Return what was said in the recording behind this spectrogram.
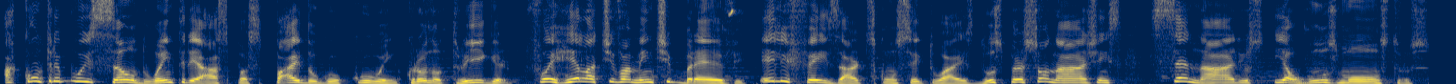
A contribuição do, entre aspas, pai do Goku em Chrono Trigger foi relativamente breve. Ele fez artes conceituais dos personagens, cenários e alguns monstros.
